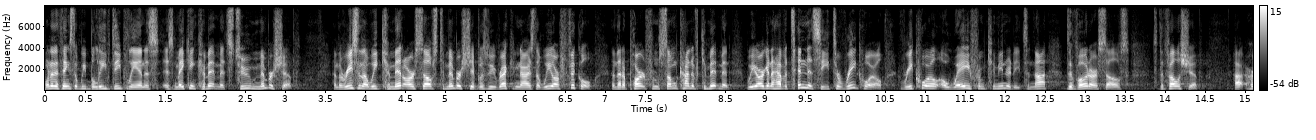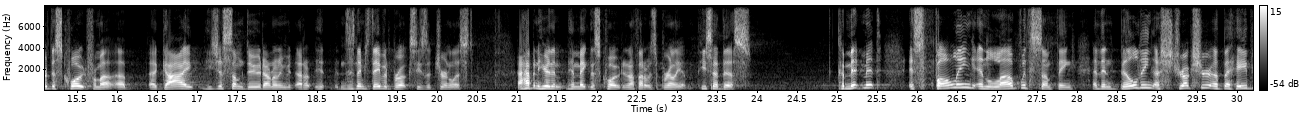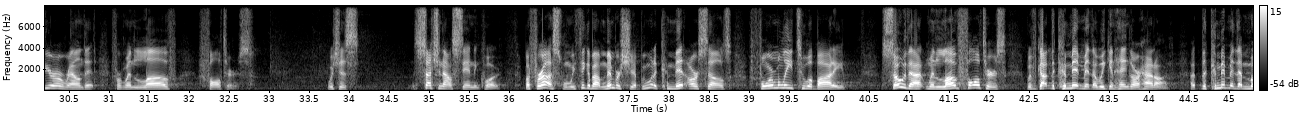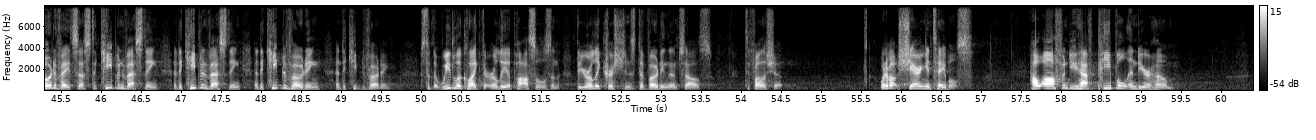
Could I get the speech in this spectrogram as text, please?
One of the things that we believe deeply in is, is making commitments to membership. And the reason that we commit ourselves to membership is we recognize that we are fickle and that apart from some kind of commitment, we are going to have a tendency to recoil, recoil away from community, to not devote ourselves to the fellowship. I heard this quote from a, a, a guy, he's just some dude, I don't even, I don't, his name's David Brooks, he's a journalist. I happened to hear him make this quote, and I thought it was brilliant. He said this Commitment is falling in love with something and then building a structure of behavior around it for when love falters, which is such an outstanding quote. But for us, when we think about membership, we want to commit ourselves formally to a body so that when love falters, we've got the commitment that we can hang our hat on. Uh, the commitment that motivates us to keep investing and to keep investing and to keep devoting and to keep devoting so that we look like the early apostles and the early Christians devoting themselves to fellowship. What about sharing in tables? How often do you have people into your home?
